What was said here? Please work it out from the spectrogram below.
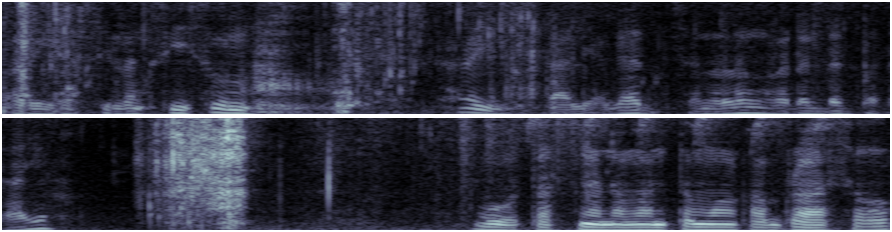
Parehas silang season. Ay, tali agad. Sana lang madagdag pa tayo. Butas na naman to mga kabraso.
